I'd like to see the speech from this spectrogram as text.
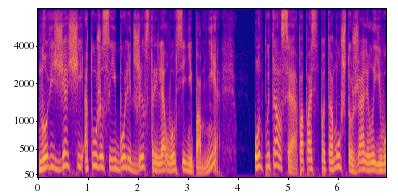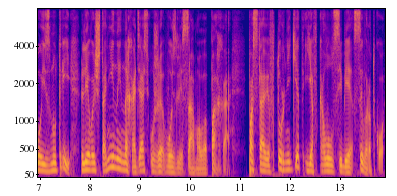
Но визжащий от ужаса и боли Джефф стрелял вовсе не по мне. Он пытался попасть по тому, что жалило его изнутри, левой штаниной, находясь уже возле самого паха. Поставив турникет, я вколол себе сыворотку.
